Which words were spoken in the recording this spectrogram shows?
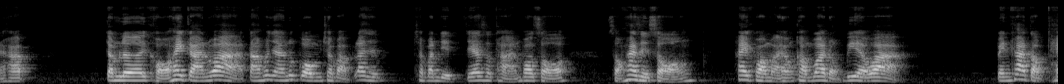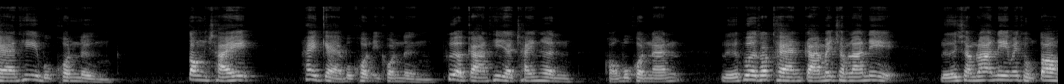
นะครับจำเลยขอให้การว่าตามพจนานุกรม ฉบับราชบัณฑิตยสถานพศ 2542 ให้ความหมายของคำว่าดอกเบี้ยว่า เป็นค่าตอบแทนที่บุคคลหนึ่ง ต้องใช้ให้แก่บุคคลอีกคนหนึ่ง เพื่อการที่จะใช้เงินของบุคคลนั้น หรือเพื่อทดแทนการไม่ชำระหนี้หรือชำระหนี้ไม่ถูกต้อง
